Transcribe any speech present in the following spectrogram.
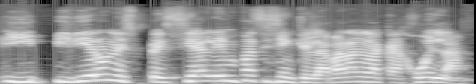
y pidieron especial énfasis en que lavaran la cajuela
